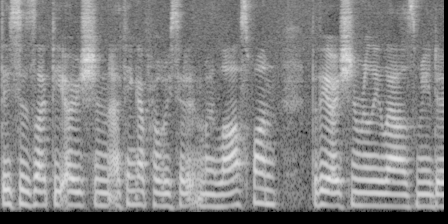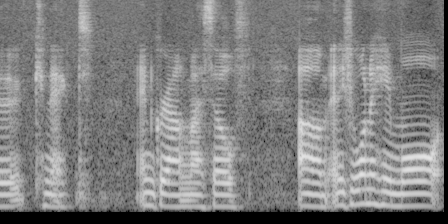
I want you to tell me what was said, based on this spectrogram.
This is like the ocean. I think I probably said it in my last one, but the ocean really allows me to connect and ground myself. Um, and if you want to hear more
